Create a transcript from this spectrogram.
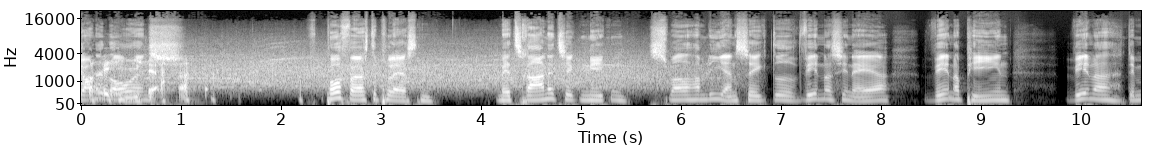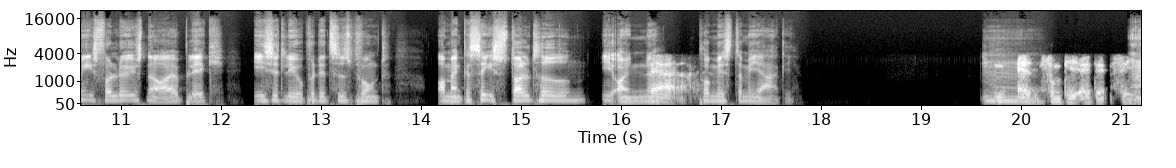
Johnny Lawrence ja. på førstepladsen med træneteknikken, smadrer ham lige i ansigtet, vinder sin ære, vinder pigen, vinder det mest forløsende øjeblik i sit liv på det tidspunkt, og man kan se stoltheden i øjnene ja. på Mr. Miyagi. Mm. Alt fungerer i den scene.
